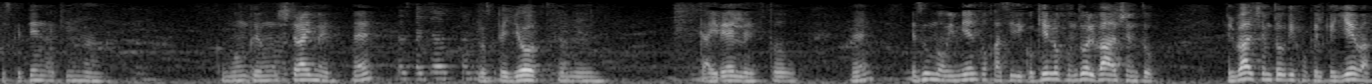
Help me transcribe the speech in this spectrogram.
Los que tienen aquí una como un, que un Streimer, ¿eh? Los pechos también. Los peyot también, caireles, todo. ¿eh? Es un movimiento hasídico. ¿Quién lo fundó? El Baal Shem Tov. El Baal Shem Tov dijo que el que lleva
